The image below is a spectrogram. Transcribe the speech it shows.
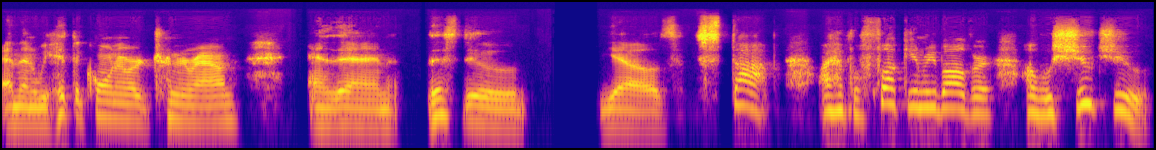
and then we hit the corner, we're turning around, and then this dude yells, "Stop! I have a fucking revolver. I will shoot you.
